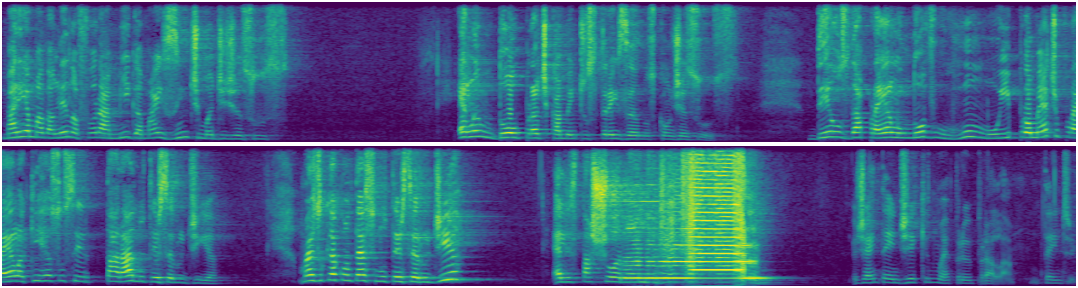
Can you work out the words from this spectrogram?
Maria Madalena foi a amiga mais íntima de Jesus. Ela andou praticamente os três anos com Jesus. Deus dá para ela um novo rumo e promete para ela que ressuscitará no terceiro dia. Mas o que acontece no terceiro dia? Ela está chorando. Eu já entendi que não é para eu ir para lá. Entendi.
